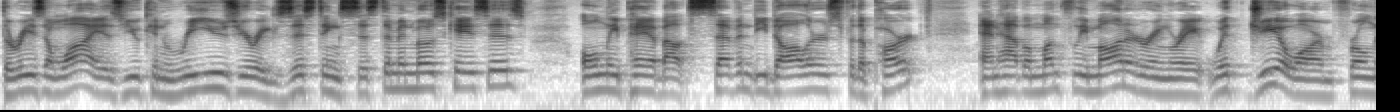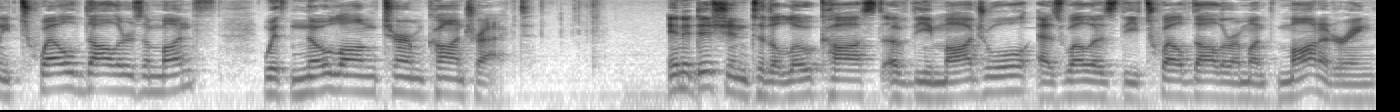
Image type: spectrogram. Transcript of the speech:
The reason why is you can reuse your existing system in most cases, only pay about $70 for the part, and have a monthly monitoring rate with GeoArm for only $12 a month with no long-term contract. In addition to the low cost of the module as well as the $12 a month monitoring,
